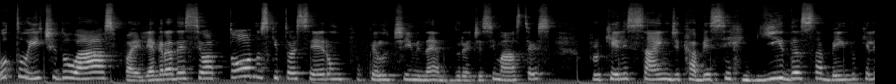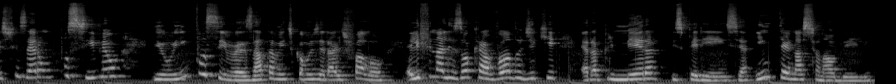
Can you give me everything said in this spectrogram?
o tweet do Aspa. Ele agradeceu a todos que torceram pelo time, né, durante esse Masters, porque eles saem de cabeça erguida sabendo que eles fizeram o possível e o impossível, exatamente como o Gerard falou. Ele finalizou cravando de que era a primeira experiência internacional dele.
